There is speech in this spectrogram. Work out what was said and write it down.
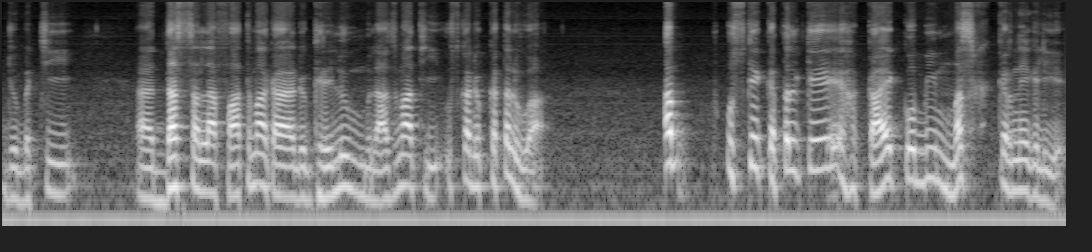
जो बच्ची दस साल फातिमा का जो घरेलू मुलाजमा थी, उसका जो कत्ल हुआ। अब उसके कत्ल के हकायक को भी मस्क करने के लिए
